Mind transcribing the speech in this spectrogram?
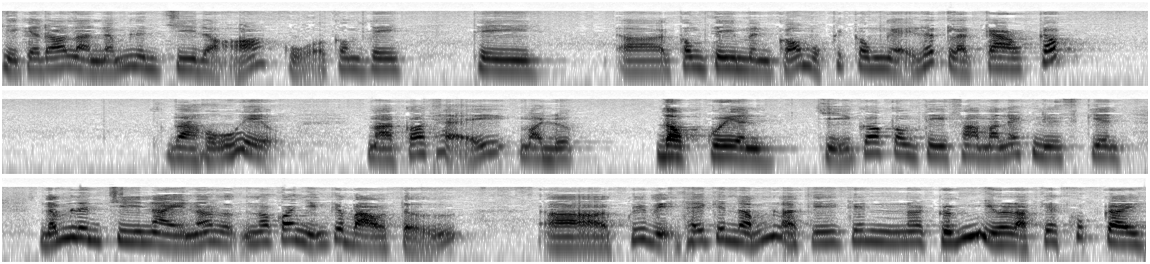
thì cái đó là nấm linh chi đỏ của công ty. Thì uh, công ty mình có một cái công nghệ rất là cao cấp và hữu hiệu mà có thể mà được độc quyền. Chỉ có công ty Pharmanex New Skin. Nấm linh chi này nó nó có những cái bào tử. À, quý vị thấy cái nấm là cái cái nó cứng như là cái khúc cây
